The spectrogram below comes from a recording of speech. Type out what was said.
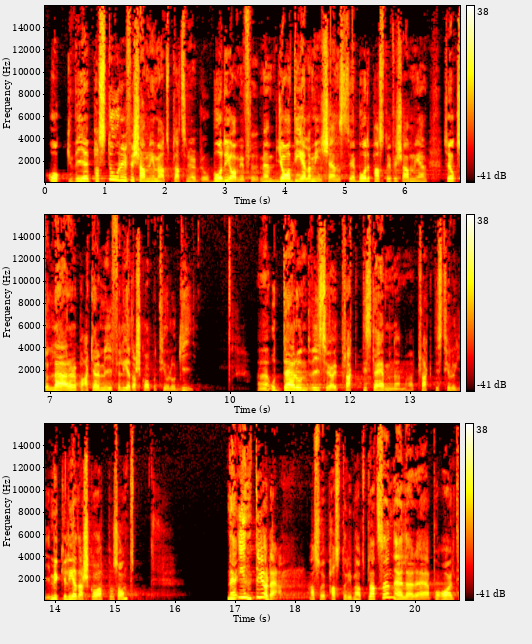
och vi är pastorer i församlingen Mötesplatsen i Örebro, både jag och min fru. Men jag delar min tjänst. Jag är både pastor i församlingen, så är jag också lärare på Akademi för ledarskap och teologi. Ehm, och där undervisar jag i praktiska ämnen, praktisk teologi, mycket ledarskap och sånt. När jag inte gör det, alltså är pastor i Mötesplatsen eller är på ALT,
